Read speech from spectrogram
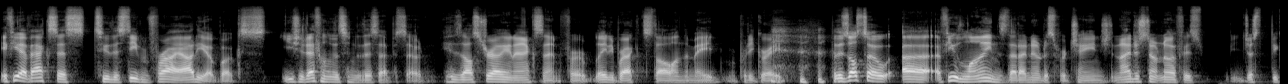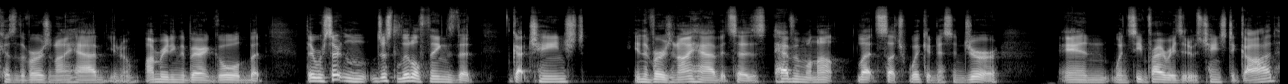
If you have access to the Stephen Fry audiobooks, you should definitely listen to this episode. His Australian accent for Lady Brackenstall and the Maid were pretty great. but there's also uh, a few lines that I noticed were changed, and I just don't know if it's just because of the version I had. You know, I'm reading the Baring Gould, but there were certain just little things that got changed. In the version I have, it says, Heaven will not let such wickedness endure. And when Stephen Fry reads it, it was changed to God.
